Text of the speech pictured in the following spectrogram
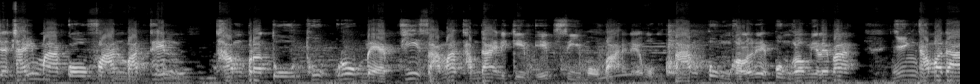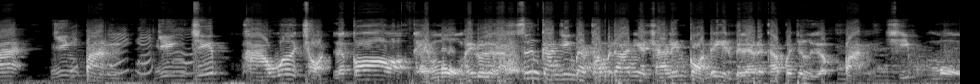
จะใช้มาโกฟานบัตเทนทำประตูทุกรูปแบบที่สามารถทำได้ในเกม FC Mobile นะครับผมตามปุ่มของเราเนี่ยปุ่มของเรามีอะไรบ้าง ยิงธรรมดา ยิงปั่น ยิงชิป power shot แล้วก็แถมโมงให้ด้วยแล้วกันซึ่งการยิงแบบธรรมดาเนี่ยชาเลนก่อนได้เห็นไปแล้วนะครับ ก็จะเหลือปั่นชิปโมง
